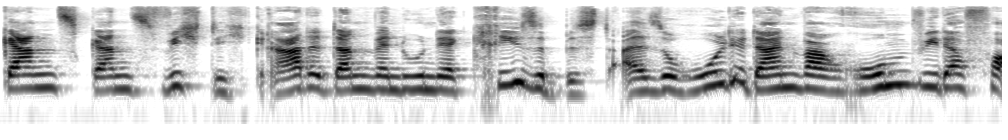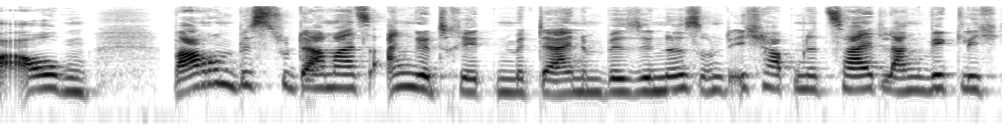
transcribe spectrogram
ganz, ganz wichtig, gerade dann, wenn du in der Krise bist. Also hol dir dein Warum wieder vor Augen. Warum bist du damals angetreten mit deinem Business? Und ich habe eine Zeit lang wirklich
